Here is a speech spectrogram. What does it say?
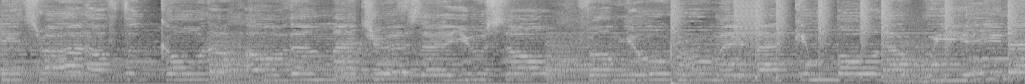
sheets right off the corner of the mattress that you stole from your roommate back in Boulder. We ain't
